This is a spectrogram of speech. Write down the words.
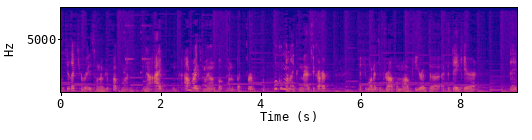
Would you like to raise one of your Pokemon? Now, I, I'll raise my own Pokemon, but for Pokemon like Magikarp, if you wanted to drop them off here at the at the daycare, they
